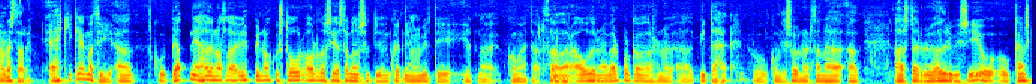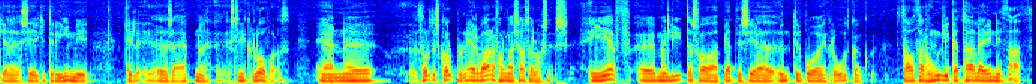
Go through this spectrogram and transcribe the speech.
er næsta ári. ekki gleyma því að sko Bjarni hafði náttúrulega uppi nokkuð stór orð á síðasta landsundi um hvernig hann vildi hérna, koma með þar. Það var áður en að svona að býta og komið til sögunar þannig að, að aðstæður öðruvísi og, og kannski að sé ekki rými til þess að efna slík lofórð en uh, Þórtis Kolbrún er varaformaði sástálóksins ef uh, menn líta svo á að Bjarni sé að undirbúa einhverju útgöngu þá þarf hún líka að tala inn í það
